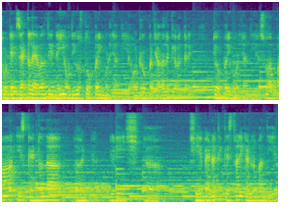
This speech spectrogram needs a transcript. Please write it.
ਤੁਹਾਡੇ ਐਗਜ਼ੈਕਟ ਲੈਵਲ ਤੇ ਨਹੀਂ ਆਉਂਦੀ ਉਸ ਤੋਂ ਉੱਪਰ ਹੀ ਮੁੜ ਜਾਂਦੀ ਹੈ। ਆਰਡਰ ਉੱਪਰ ਜ਼ਿਆਦਾ ਲੱਗੇ ਹੁੰਦੇ ਨੇ ਤੇ ਉੱਪਰ ਹੀ ਮੁੜ ਜਾਂਦੀ ਹੈ। ਸੋ ਆਪਾਂ ਇਸ ਕੈਂਡਲ ਦਾ ਅਹ, ਜਿਹੜੀ ਸ਼ੇਪ ਹੈ ਨਾ ਕਿ ਕਿਸ ਤਰ੍ਹਾਂ ਦੀ ਕੈਂਡਲ ਬਣਦੀ ਹੈ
